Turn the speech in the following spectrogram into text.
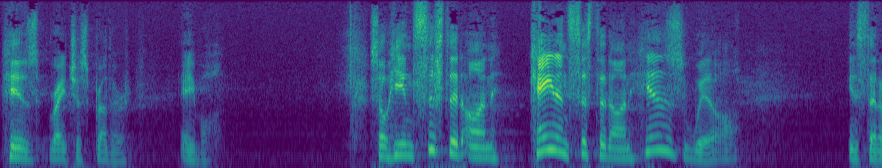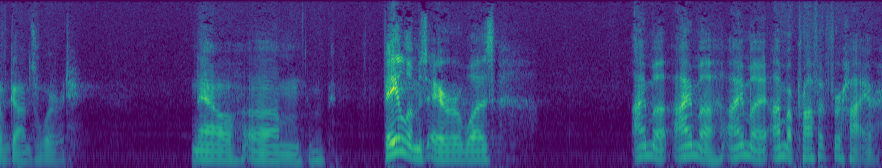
his righteous brother Abel. So he insisted on, Cain insisted on his will instead of God's word. Now, um, Balaam's error was I'm a, I'm, a, I'm, a, I'm a prophet for hire.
